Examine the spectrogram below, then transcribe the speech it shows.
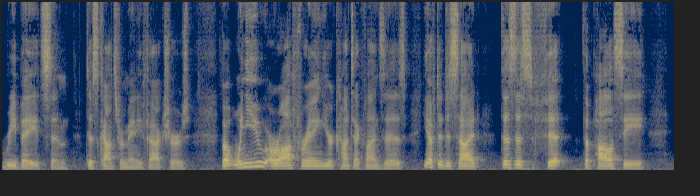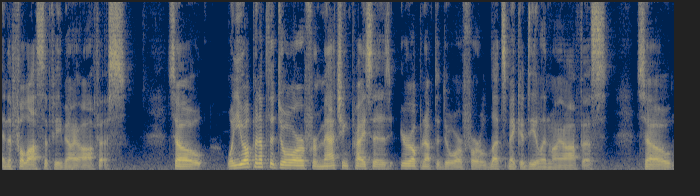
rebates and discounts from manufacturers. But when you are offering your contact lenses, you have to decide does this fit the policy and the philosophy of my office? So when you open up the door for matching prices, you're opening up the door for let's make a deal in my office. So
